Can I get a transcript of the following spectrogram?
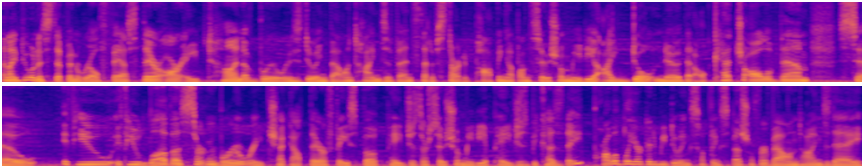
And I do want to step in real fast. There are a ton of breweries doing Valentine's events that have started popping up on social media. I don't know that I'll catch all of them. So if you if you love a certain brewery, check out their Facebook pages or social media pages because they probably are going to be doing something special for Valentine's Day.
